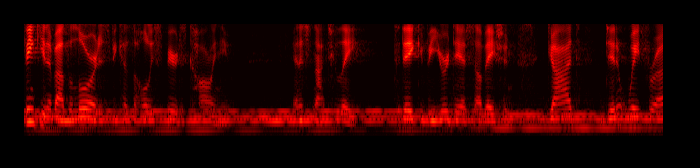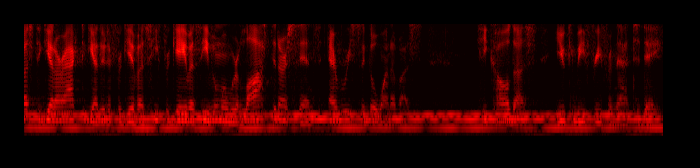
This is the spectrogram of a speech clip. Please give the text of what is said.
thinking about the Lord, it's because the Holy Spirit is calling you. And it's not too late. Today could be your day of salvation. God didn't wait for us to get our act together to forgive us. He forgave us even when we're lost in our sins, every single one of us. He called us. You can be free from that today.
